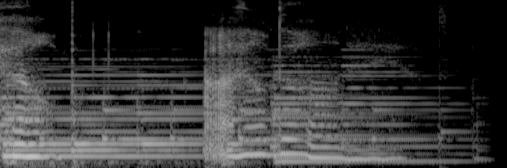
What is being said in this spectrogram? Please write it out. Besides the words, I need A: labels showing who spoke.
A: Help.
